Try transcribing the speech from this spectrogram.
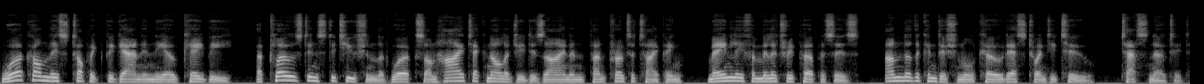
Work on this topic began in the OKB, a closed institution that works on high technology design and plan prototyping, mainly for military purposes, under the conditional code S22, TASS noted.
